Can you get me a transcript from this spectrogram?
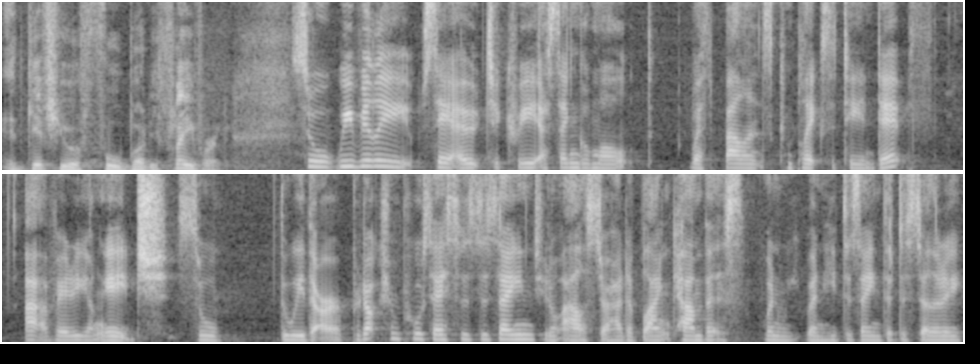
it gives you a full body flavor. so we really set out to create a single malt with balanced complexity, and depth at a very young age. So the way that our production process was designed, you know, Alasdair had a blank canvas when we when he designed the distillery,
